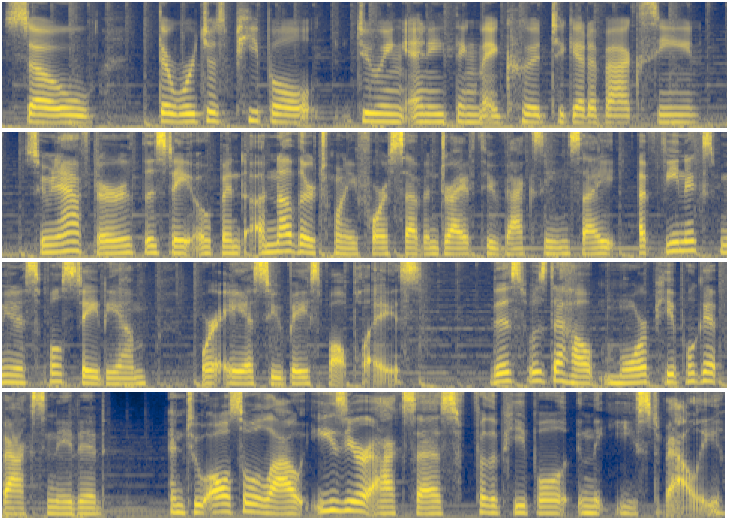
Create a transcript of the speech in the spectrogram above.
So there were just people doing anything they could to get a vaccine. Soon after, the state opened another 24 7 drive through vaccine site at Phoenix Municipal Stadium, where ASU baseball plays. This was to help more people get vaccinated and to also allow easier access for the people in the East Valley.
